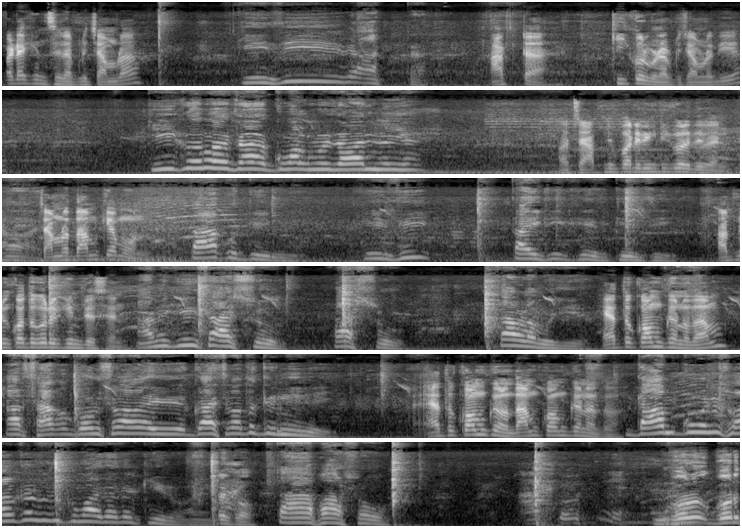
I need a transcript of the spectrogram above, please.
কয়টা কিনছেন আপনি চামড়া? কেজি আটটা। আটটা? কি করবেন আপনি চামড়া দিয়ে? কি করব? গোপাল মধ্যে যাওয়ার নেই আচ্ছা আপনি পরে বিক্রি করে দেবেন। হ্যাঁ। চামড়ার দাম কেমন? তা করতেই কিনছি তাই কিনছি আপনি কত করে কিনতেছেন? আমি কিনছি চারশো পাঁচশো চাওড়া বুঝিয়ে। এত কম কেন দাম? আর ছাগল গরু এই গাছ পাতা কিনে নেই। এত কম কেন? দাম কম কেন তো দাম কমলে সরকার যদি কমায় তাদের কি রকম তা পাঁচশো। গরু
